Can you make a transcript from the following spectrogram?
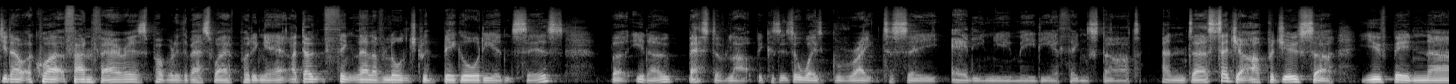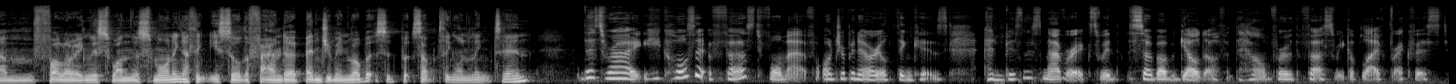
you know, a quiet fanfare is probably the best way of putting it. I don't think they'll have launched with big audiences, but you know, best of luck because it's always great to see any new media thing start. And uh, our producer, you've been um, following this one this morning. I think you saw the founder, Benjamin Roberts, had put something on LinkedIn. That's right. He calls it a first format for entrepreneurial thinkers and business mavericks with Sir Bob Geldof at the helm for the first week of live breakfast.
